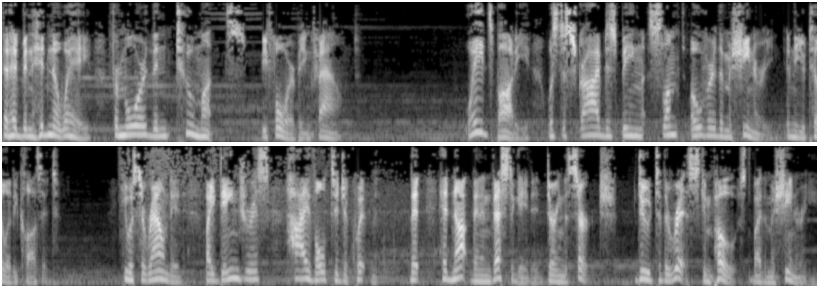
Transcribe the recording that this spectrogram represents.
that had been hidden away for more than two months before being found. Wade's body was described as being slumped over the machinery in the utility closet. He was surrounded by dangerous high voltage equipment that had not been investigated during the search due to the risk imposed by the machinery.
